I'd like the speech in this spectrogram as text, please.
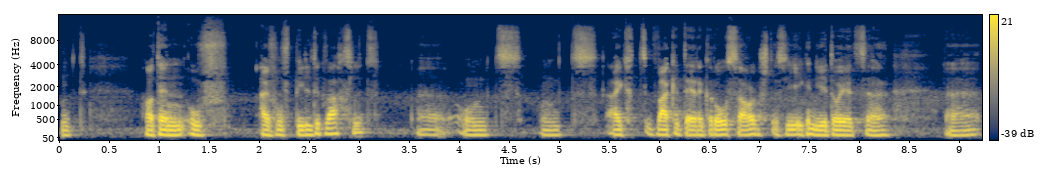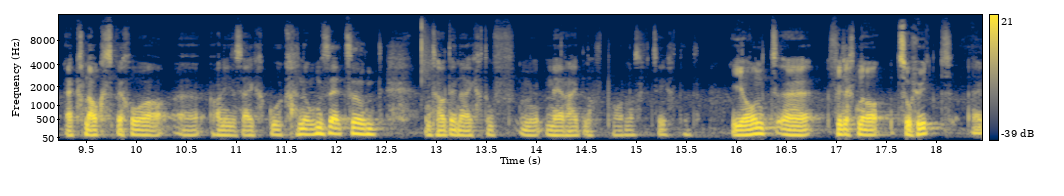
Und habe dann auf, einfach auf Bilder gewechselt. Äh, und, und eigentlich wegen dieser grossen Angst, dass ich irgendwie da jetzt äh, äh, einen Knacks bekommen äh, habe ich das eigentlich gut umsetzen und, und habe dann eigentlich auf, mehrheitlich auf Pornos verzichtet. Ja, und äh, vielleicht noch zu heute äh,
